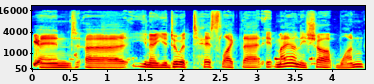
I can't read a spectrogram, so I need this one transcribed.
Yeah. And, uh, you know, you do a test like that, it may only show up one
